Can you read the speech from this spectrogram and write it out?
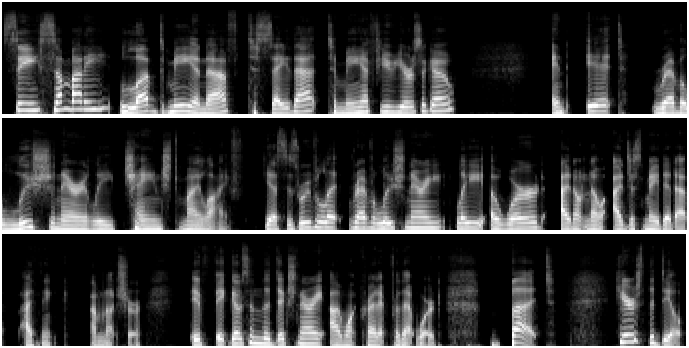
See, somebody loved me enough to say that to me a few years ago, and it revolutionarily changed my life. Yes, is revolutionarily a word? I don't know. I just made it up, I think. I'm not sure. If it goes in the dictionary, I want credit for that word. But here's the deal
